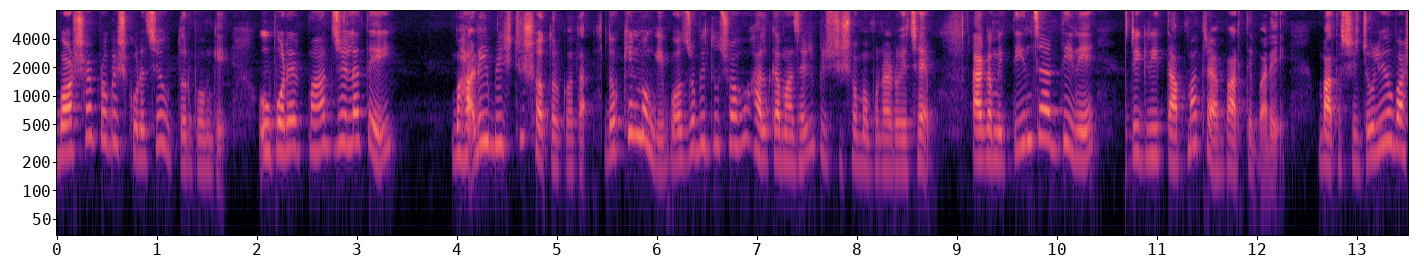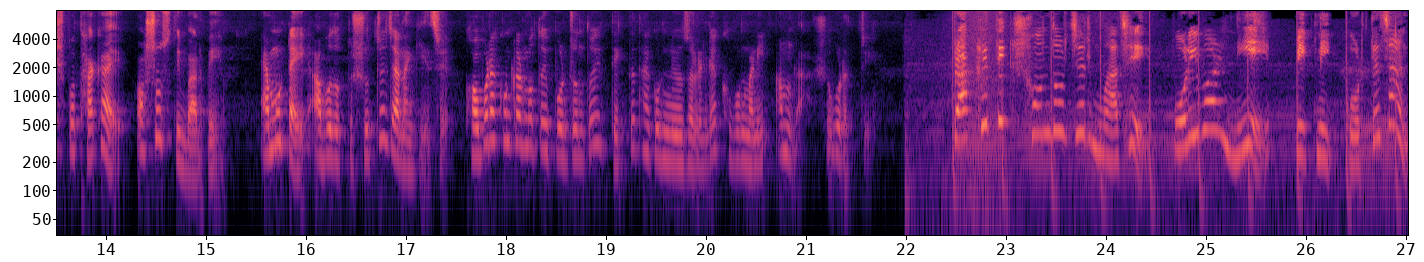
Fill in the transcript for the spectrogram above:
বর্ষা প্রবেশ করেছে উত্তরবঙ্গে। উপরের পাঁচ জেলাতেই ভারী বৃষ্টির সতর্কতা। দক্ষিণবঙ্গে বজ্রবিদ্যুৎ সহ হালকা মাঝারি বৃষ্টির সম্ভাবনা রয়েছে। আগামী তিন চার দিনে ডিগ্রি তাপমাত্রা বাড়তে পারে। বাতাসে জলীয় বাষ্প থাকায় অস্বস্তি বাড়বে। এমনটাই আবদপ্তর সূত্রে জানা গিয়েছে। খবর এখনকার মতো এই পর্যন্তই। দেখতে থাকুন নিউজিল্যান্ডে খবর মানি আমরা। শুভরাত্রি। প্রাকৃতিক সৌন্দর্যের মাঝে পরিবার নিয়ে পিকনিক করতে চান?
